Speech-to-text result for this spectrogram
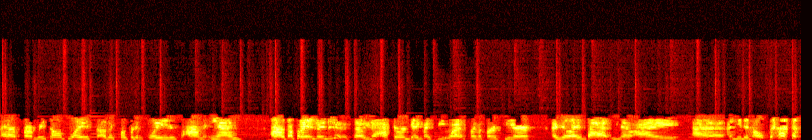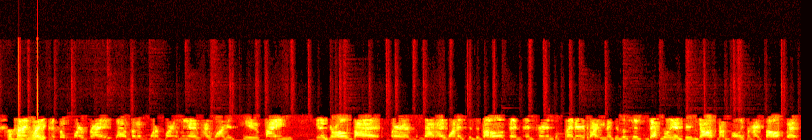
uh, from retail employees to other corporate employees, um, and uh, that's what I enjoyed to do. So you know after getting my feet wet for the first year. I realized that you know I uh, I needed help. Uh-huh, I wanted right. to book more brides, uh, but more importantly, I, I wanted to find you know girls that or that I wanted to develop and, and turn into planners. That you know because this is definitely a dream job, not only for myself but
